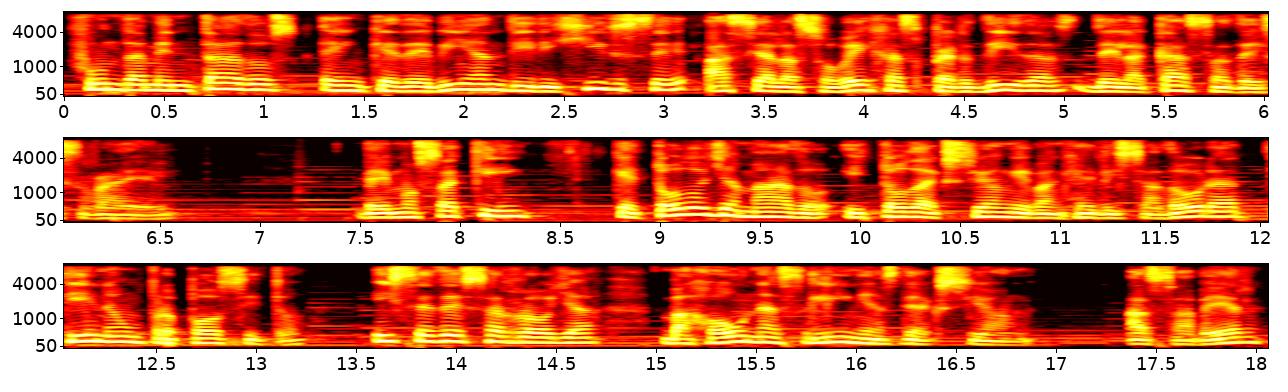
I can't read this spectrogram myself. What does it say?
fundamentados en que debían dirigirse hacia las ovejas perdidas de la casa de Israel. Vemos aquí que todo llamado y toda acción evangelizadora tiene un propósito y se desarrolla bajo unas líneas de acción, a saber,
